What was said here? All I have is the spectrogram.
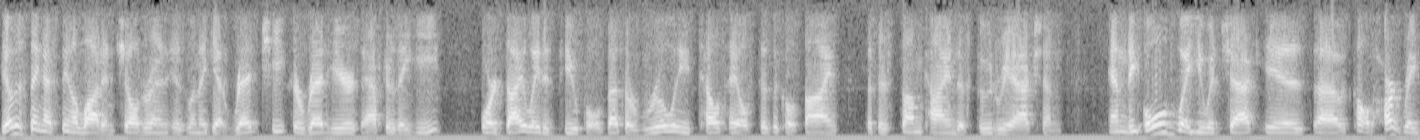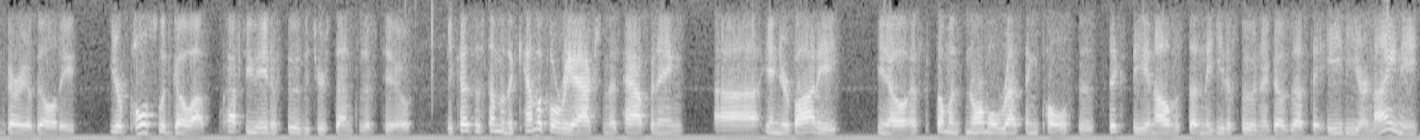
The other thing I've seen a lot in children is when they get red cheeks or red ears after they eat or dilated pupils. That's a really telltale physical sign that there's some kind of food reaction. And the old way you would check is uh, it's called heart rate variability. Your pulse would go up after you ate a food that you're sensitive to because of some of the chemical reaction that's happening uh, in your body. You know, if someone's normal resting pulse is 60 and all of a sudden they eat a food and it goes up to 80 or 90,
